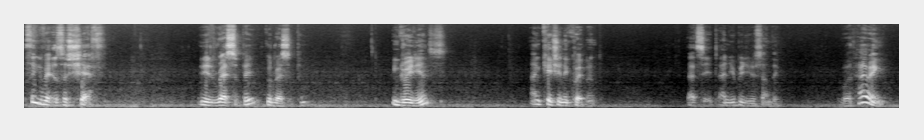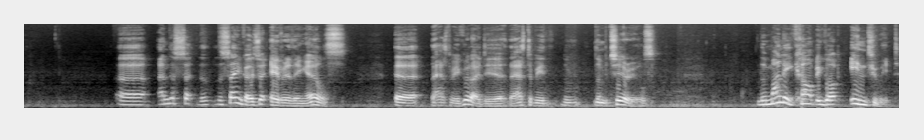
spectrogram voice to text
think of it as a chef. You need a recipe, good recipe, ingredients, and kitchen equipment. That's it, and you produce something worth having. Uh, and the, the, the same goes for everything else. Uh, there has to be a good idea, there has to be the, the materials. The money can't be got into it.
